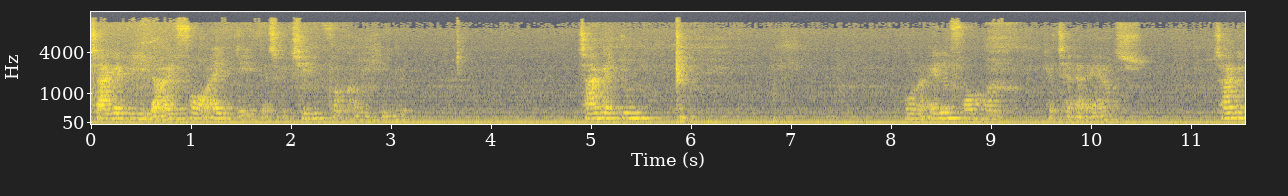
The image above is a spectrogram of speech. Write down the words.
Tak, at vi i dig får alt det, der skal til for at komme i himlen. Tak, at du under alle forhold kan tage dig af os. Tak, at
